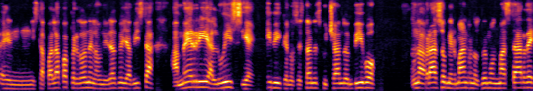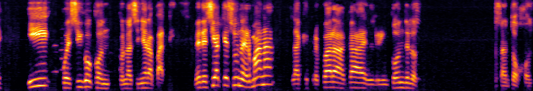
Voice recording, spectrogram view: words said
en Iztapalapa, perdón, en la unidad Bellavista, a Merry, a Luis y a Ivy que nos están escuchando en vivo. Un abrazo, mi hermano, nos vemos más tarde. Y pues sigo con, con la señora Patti. Me decía que es una hermana la que prepara acá el rincón de los antojos.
